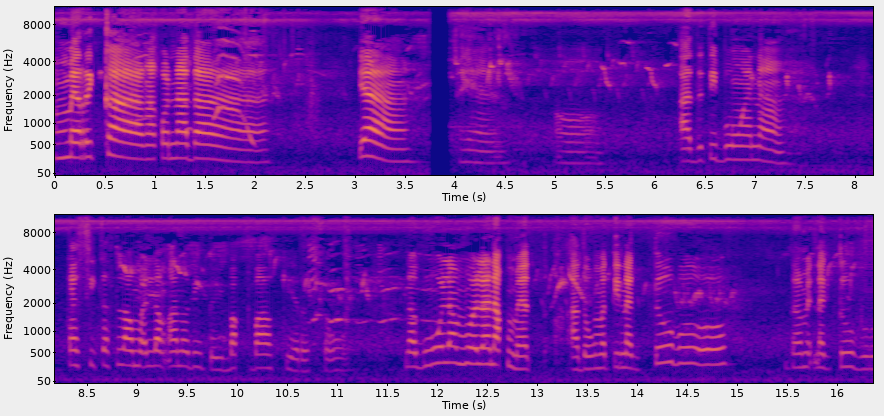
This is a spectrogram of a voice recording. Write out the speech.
Amerika nga nada. Yeah. Ayan. Oh. Adati bunga na. Kasi kaslama lang ano dito, bakbakir. So, nagmula-mula nakmet. Ado mati nagtubo. Dami nagtubo.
